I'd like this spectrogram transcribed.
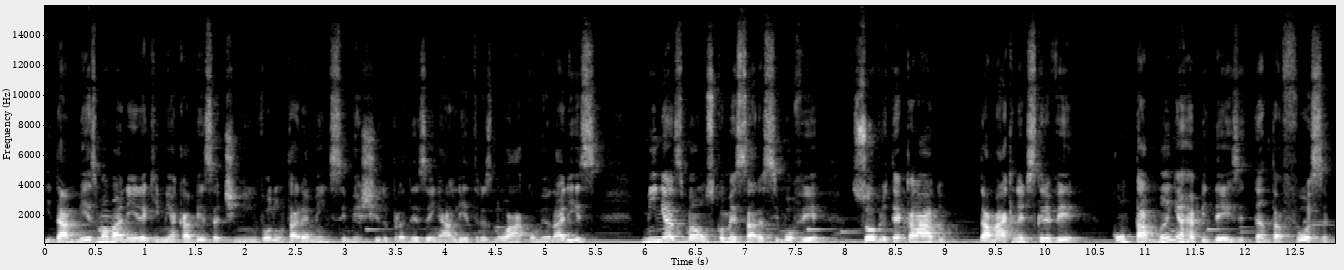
e, da mesma maneira que minha cabeça tinha involuntariamente se mexido para desenhar letras no ar com meu nariz, minhas mãos começaram a se mover sobre o teclado da máquina de escrever, com tamanha rapidez e tanta força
